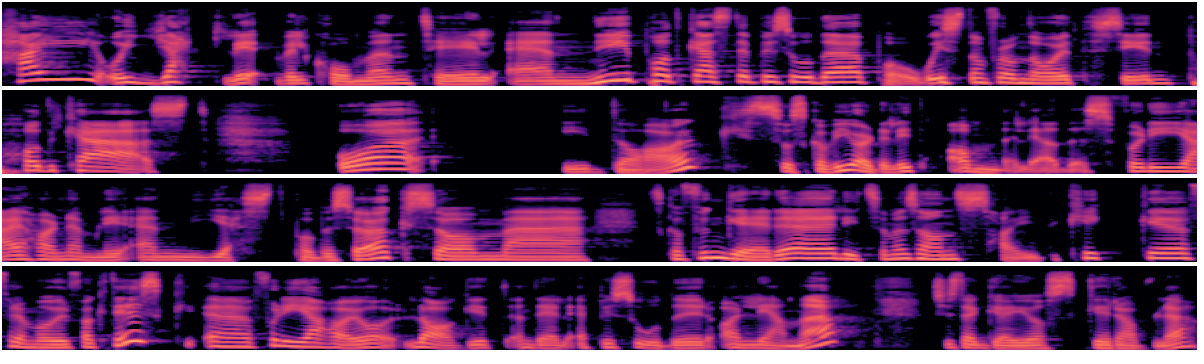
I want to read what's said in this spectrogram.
Hei og hjertelig velkommen til en ny podcast-episode på Wisdom from North sin podcast. Og i dag så skal vi gjøre det litt annerledes, fordi jeg har nemlig en gjest på besøk som eh, skal fungere litt som en sånn sidekick eh, fremover, faktisk. Eh, Fordi jeg har jo laget en del episoder alene. Syns det er gøy å skravle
